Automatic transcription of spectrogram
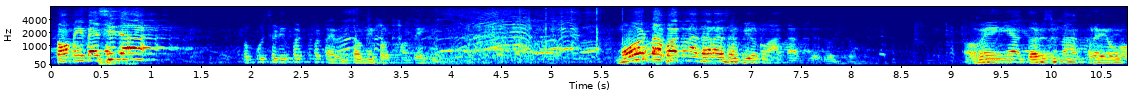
ટોમી બેસી જા. તો પૂછડી પટપટાવી ટોમી પગમાં બેસી મોટા ભાગના ધારાસભ્યોનો આ કામ છે, દોસ્તો. હવે અહીંયા ગર્જના કરે એવો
